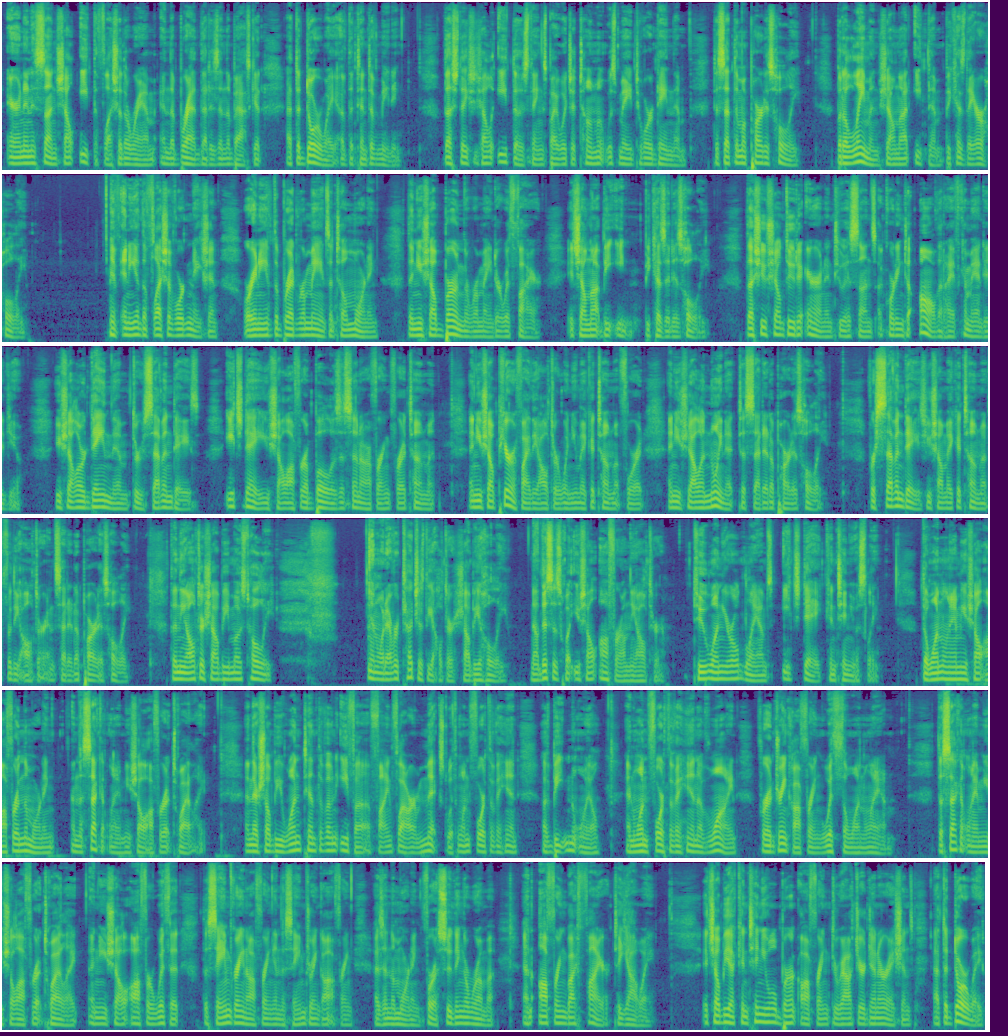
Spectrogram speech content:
Aaron and his sons shall eat the flesh of the ram and the bread that is in the basket at the doorway of the tent of meeting. Thus they shall eat those things by which atonement was made to ordain them, to set them apart as holy. But a layman shall not eat them, because they are holy. If any of the flesh of ordination or any of the bread remains until morning, then you shall burn the remainder with fire. It shall not be eaten, because it is holy. Thus you shall do to Aaron and to his sons according to all that I have commanded you. You shall ordain them through seven days. Each day you shall offer a bull as a sin offering for atonement, and you shall purify the altar when you make atonement for it, and you shall anoint it to set it apart as holy. For seven days you shall make atonement for the altar and set it apart as holy. Then the altar shall be most holy, and whatever touches the altar shall be holy. Now this is what you shall offer on the altar two one year old lambs each day continuously. The one lamb you shall offer in the morning, and the second lamb you shall offer at twilight. And there shall be one tenth of an ephah of fine flour mixed with one fourth of a hin of beaten oil, and one fourth of a hin of wine for a drink offering with the one lamb. The second lamb you shall offer at twilight, and ye shall offer with it the same grain offering and the same drink offering as in the morning, for a soothing aroma, an offering by fire to Yahweh. It shall be a continual burnt offering throughout your generations at the doorway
